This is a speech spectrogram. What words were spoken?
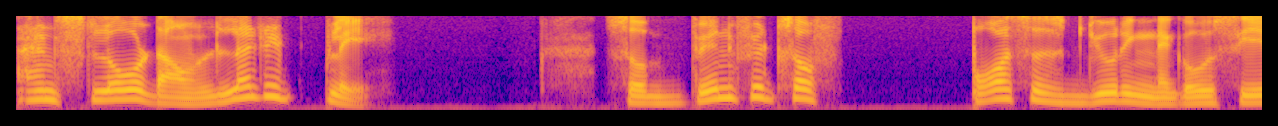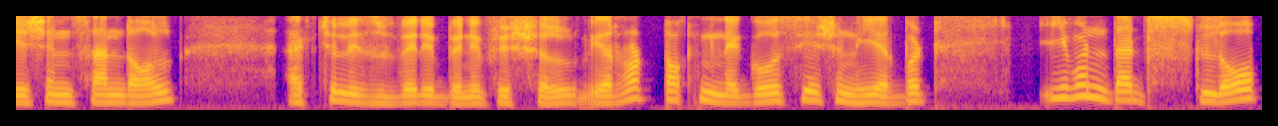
and slow down, let it play. So, benefits of pauses during negotiations and all actually is very beneficial. We are not talking negotiation here, but even that slow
